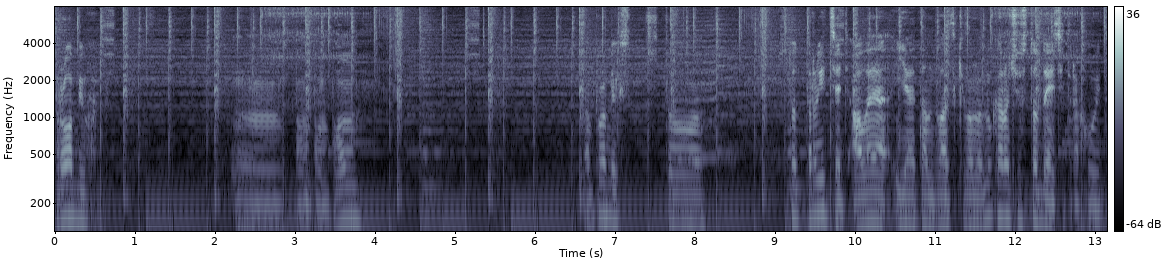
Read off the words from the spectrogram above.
пробіг. М, Пум-пум-пум. На пробіг 100... 130, але є там 20 км. Ну, коротше, 110 рахуйте.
